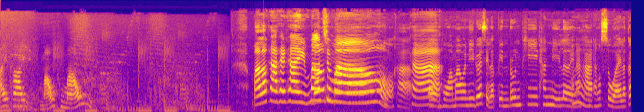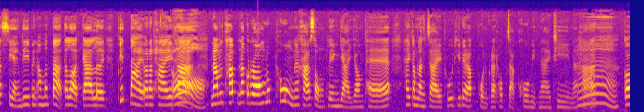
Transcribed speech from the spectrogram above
ไทยไทยเมาส์ทูเมาส์ มาแล้วค่ะไทยไทยเมาส์ทูเมาส์ค่ะค่ะเปิดหัวมาวันนี้ด้วยศิลปินรุ่นพี่ท่านนี้เลยนะคะ ทั้งสวยแล้วก็เสียงดีเป็นอมตะตลอดกาลเลยพี่ตายอรไทยค่ะอ๋อนำทัพนักร้องลูกทุ่งนะคะ ส่งเพลงอย่ายอมแพ้ ให้กำลังใจผู้ที่ได้รับผลกระทบจากโควิด -19 นะคะอืมก็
